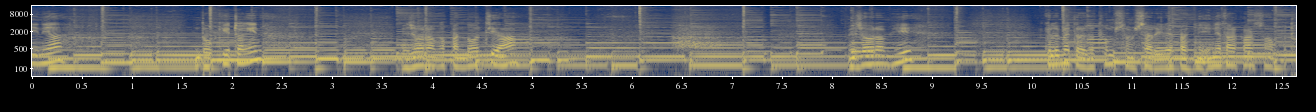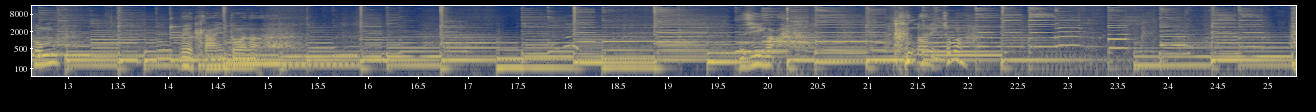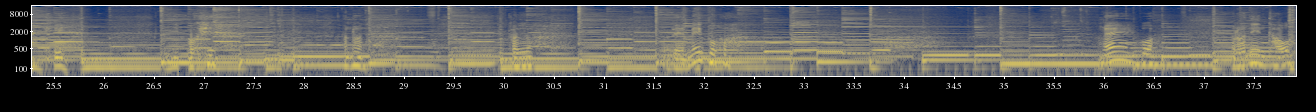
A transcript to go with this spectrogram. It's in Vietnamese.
valley nia doki tangin mizoram ka pandon chi a mizoram hi kilometer za thum samsari le patni ini tar kar som thum. Ve tlain to na zinga nari chuma ki ve me ko ka eh ko ronin thau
